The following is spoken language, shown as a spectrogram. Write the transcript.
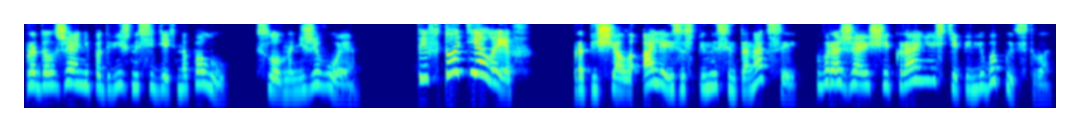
продолжая неподвижно сидеть на полу, словно неживое. «Ты что делаешь?» пропищала Аля из-за спины с интонацией, выражающей крайнюю степень любопытства.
